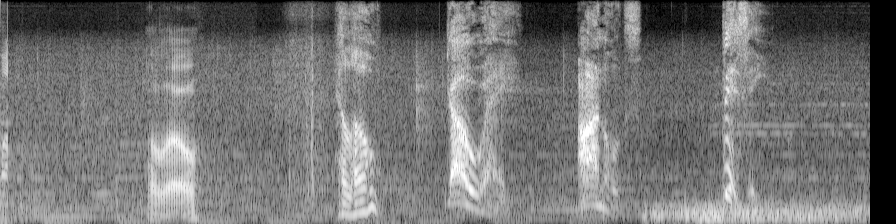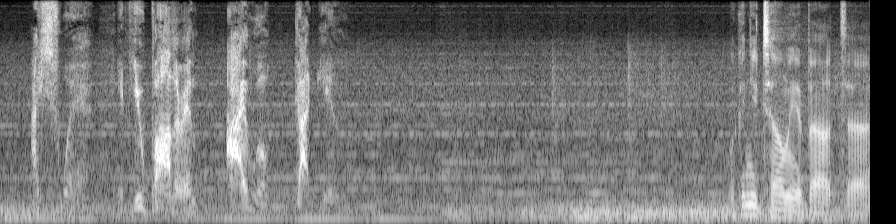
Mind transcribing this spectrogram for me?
my. Hello? Hello? Go away. Arnold's busy. I swear, if you bother him, I will gut you. What can you tell me about, uh,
